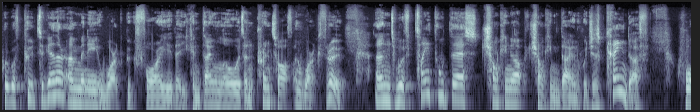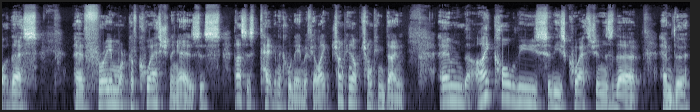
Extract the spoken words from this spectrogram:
where we've put together a mini workbook for you that you can download and print off and work through. And we've titled this "Chunking Up, Chunking Down," which is kind of what this uh, framework of questioning is. It's that's its technical name, if you like, chunking up, chunking down. Um, I call these these questions the um, the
